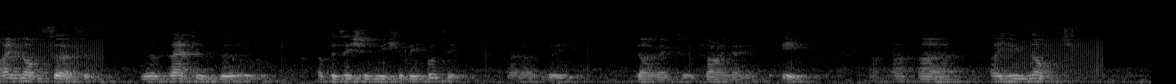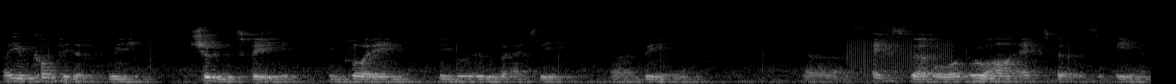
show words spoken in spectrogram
I'm not certain that that is the, a position we should be putting uh, the Director of Finance in. Uh, uh, are you not? Are you confident we shouldn't be employing people who have actually uh, been uh, expert or who are experts in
